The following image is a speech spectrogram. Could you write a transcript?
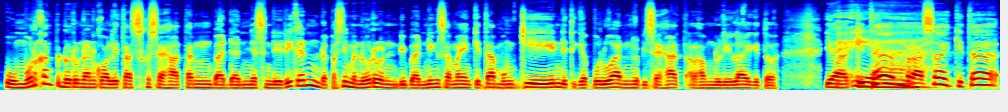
umur kan penurunan kualitas kesehatan badannya sendiri kan udah pasti menurun dibanding sama yang kita mungkin di 30-an lebih sehat alhamdulillah gitu. Ya, Eh, kita iya. merasa kita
